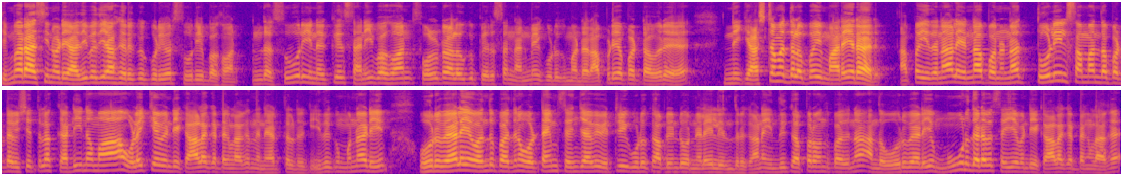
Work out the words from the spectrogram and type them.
சிம்மராசினுடைய அதிபதியாக இருக்கக்கூடியவர் சூரிய பகவான். இந்த சூரியனுக்கு சனி பகவான் சொல்ற அளவுக்கு பெருசா நன்மை கொடுக்க மாட்டார். அப்படியேப்பட்டவர் இன்னைக்கு அஷ்டமத்தில் போய் மறையிறார். அப்போ இதனால் என்ன பண்ணுன்னா தொழில் சம்பந்தப்பட்ட விஷயத்தில் கடினமாக உழைக்க வேண்டிய காலகட்டங்களாக இந்த நேரத்தில் இருக்குது இதுக்கு முன்னாடி ஒரு வேலையை வந்து பார்த்தீங்கன்னா ஒரு டைம் செஞ்சாவே வெற்றி கொடுக்கும் அப்படின்ற ஒரு நிலையில் இருந்திருக்கு. ஆனால் இதுக்கப்புறம் வந்து பார்த்தீங்கன்னா அந்த ஒரு வேலையை மூணு தடவை செய்ய வேண்டிய காலகட்டங்களாக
